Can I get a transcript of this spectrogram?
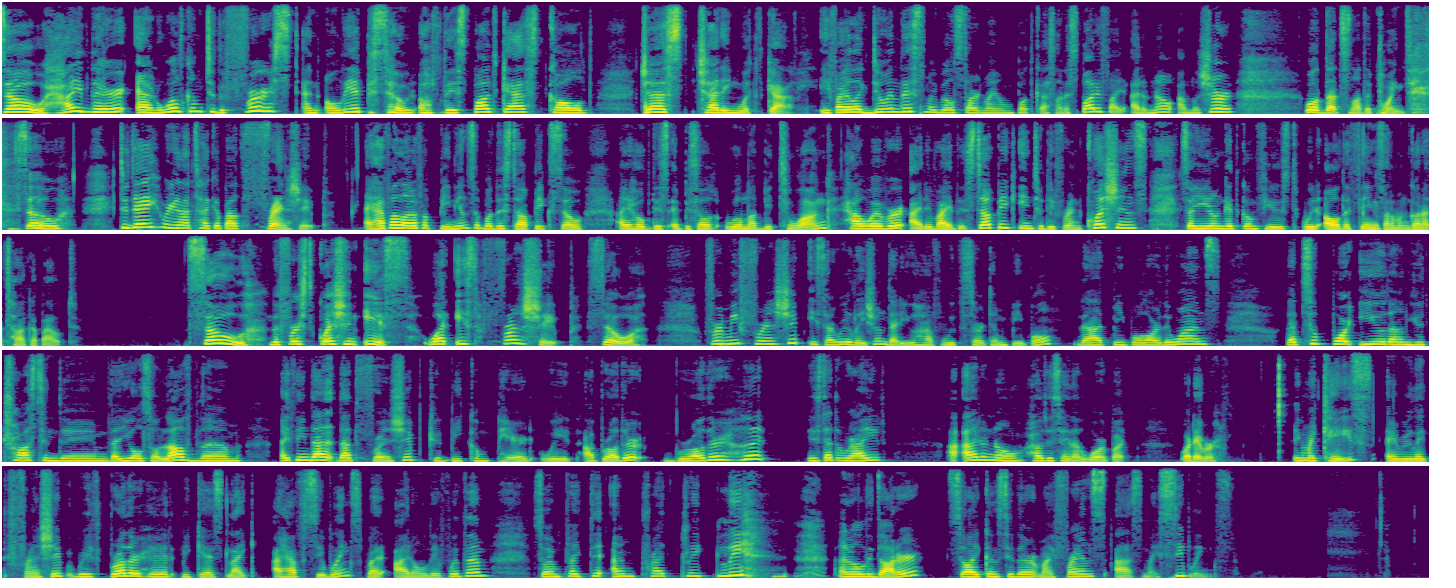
So, hi there, and welcome to the first and only episode of this podcast called Just Chatting with Gabby. If I like doing this, maybe I'll start my own podcast on Spotify. I don't know, I'm not sure. Well, that's not the point. So, today we're gonna talk about friendship. I have a lot of opinions about this topic, so I hope this episode will not be too long. However, I divide this topic into different questions so you don't get confused with all the things that I'm gonna talk about. So, the first question is What is friendship? So, for me, friendship is a relation that you have with certain people. That people are the ones that support you, that you trust in them, that you also love them. I think that that friendship could be compared with a brother brotherhood. Is that right? I, I don't know how to say that word, but whatever. In my case, I relate friendship with brotherhood because like I have siblings, but I don't live with them. So I'm practi- I'm practically an only daughter, so I consider my friends as my siblings.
